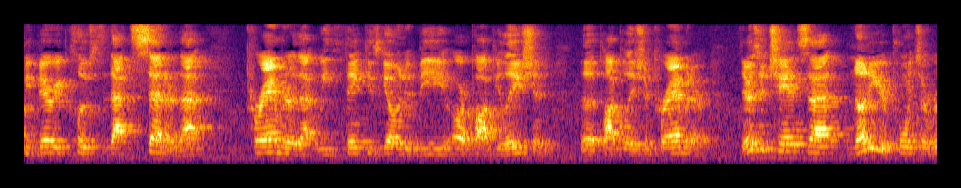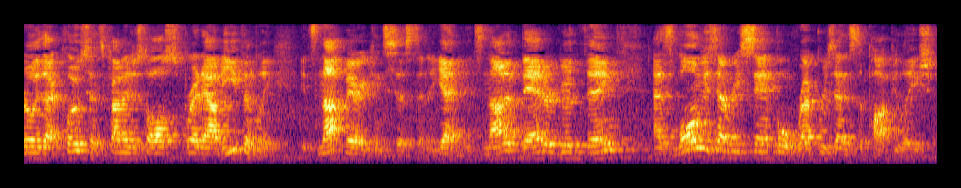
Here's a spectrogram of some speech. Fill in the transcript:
to be very close to that center, that parameter that we think is going to be our population, the population parameter. There's a chance that none of your points are really that close and it's kind of just all spread out evenly. It's not very consistent. Again, it's not a bad or good thing as long as every sample represents the population.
